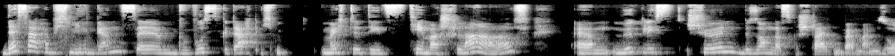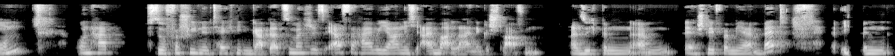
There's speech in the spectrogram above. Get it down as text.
Deshalb habe ich mir ganz äh, bewusst gedacht, ich möchte das Thema Schlaf ähm, möglichst schön besonders gestalten bei meinem Sohn und habe so verschiedene Techniken gehabt. Er hat zum Beispiel das erste halbe Jahr nicht einmal alleine geschlafen. Also ich bin, ähm, er schläft bei mir im Bett. Ich bin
